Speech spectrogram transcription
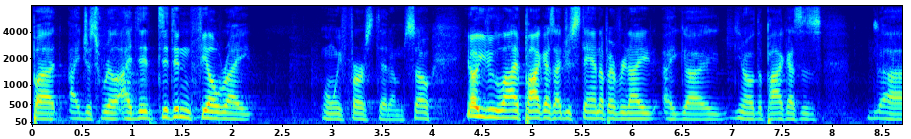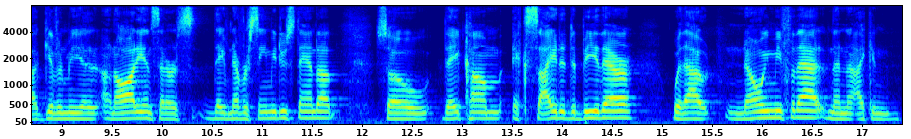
But I just real I did it didn't feel right when we first did them. So you know, you do live podcasts. I do stand up every night. I, uh, you know, the podcast is uh, given me a, an audience that are they've never seen me do stand up, so they come excited to be there without knowing me for that, and then I can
